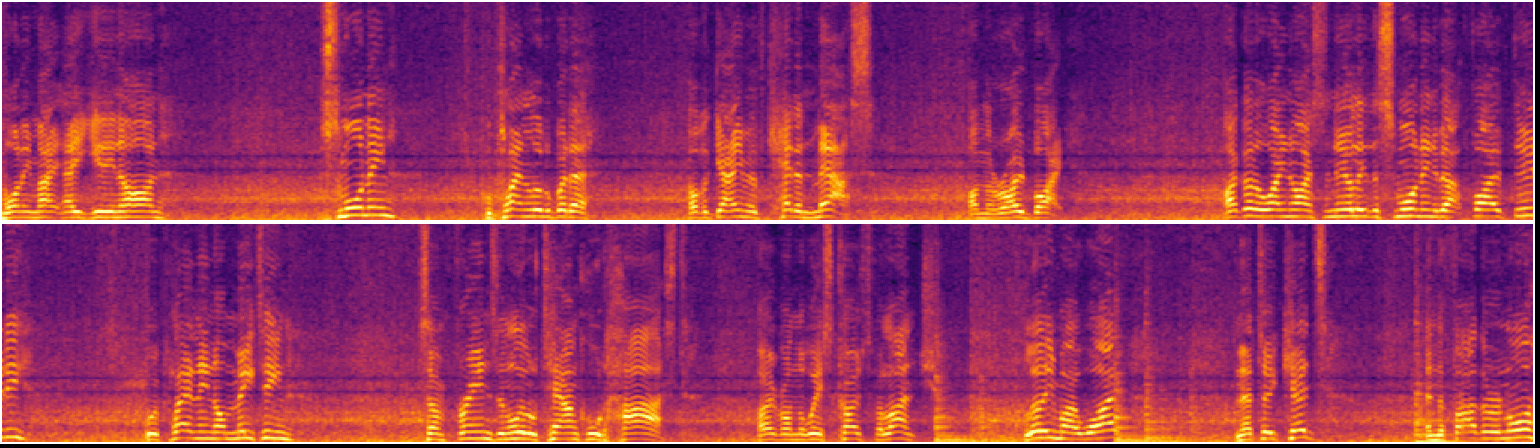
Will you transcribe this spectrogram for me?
Morning mate, how you getting on? This morning we're playing a little bit of, of a game of cat and mouse on the road bike. I got away nice and early this morning about 5.30. We're planning on meeting some friends in a little town called Haast over on the west coast for lunch. Lily, my wife, and our two kids, and the father-in-law,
